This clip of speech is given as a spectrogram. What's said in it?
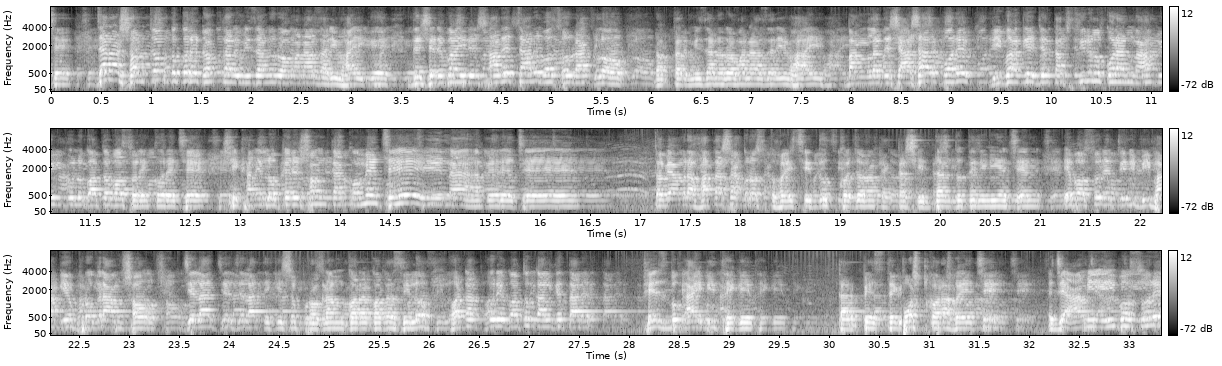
করতেছে যারা ষড়যন্ত্র করে ডক্টর মিজানুর রহমান আজারি ভাইকে দেশের বাইরে সাড়ে চার বছর রাখল, ডক্টর মিজানুর রহমান আজারি ভাই বাংলাদেশে আসার পরে বিভাগে যে তাফসিরুল কোরআন মাহফিলগুলো গত বছরে করেছে, সেখানে লোকের সংখ্যা কমেছে না বেড়েছে। তবে আমরা হতাশাগ্রস্ত হয়েছি, দুঃখজনক একটা সিদ্ধান্ত তিনি নিয়েছেন। এবছরে তিনি বিভাগীয় প্রোগ্রাম সহ জেলা যে জেলাতে কিছু প্রোগ্রাম করার কথা ছিল, হঠাৎ করে গতকালকে তার ফেসবুক আইডি থেকে তার পেজ থেকে পোস্ট করা হয়েছে যে আমি এই বছরে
